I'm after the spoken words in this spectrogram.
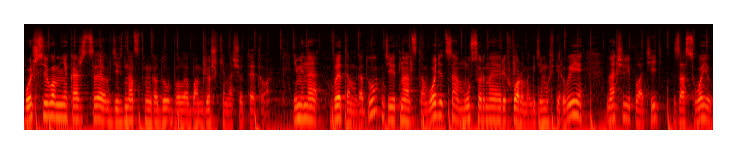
Больше всего, мне кажется, в 2019 году было бомбежки насчет этого. Именно в этом году, в 2019, вводится мусорная реформа, где мы впервые начали платить за свой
